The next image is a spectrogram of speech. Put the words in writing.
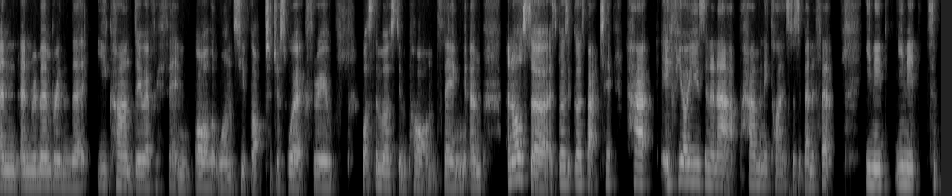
and and remembering that you can't do everything all at once. You've got to just work through what's the most important thing, and and also I suppose it goes back to how if you're using an app, how many clients does it benefit? You need you need to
